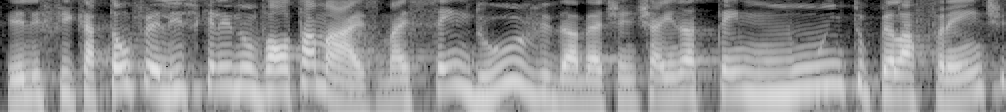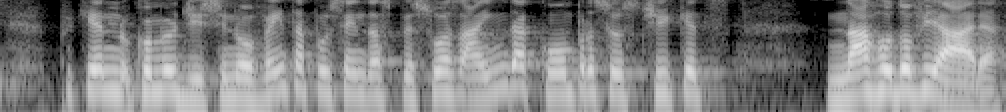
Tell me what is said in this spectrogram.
ele fica tão feliz que ele não volta mais. Mas sem dúvida, Beth, a gente ainda tem muito pela frente, porque, como eu disse, 90% das pessoas ainda compram seus tickets na rodoviária.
